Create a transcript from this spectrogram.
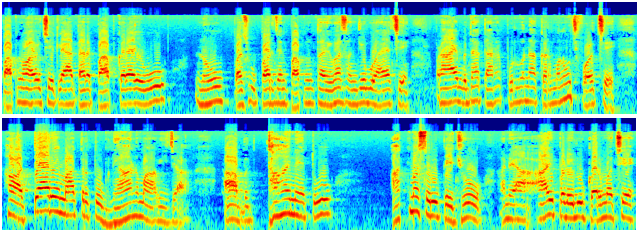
પાપનો આવ્યો છે, એટલે આ તારે પાપ કરાય એવું નવું પાછું ઉપાર્જન પાપનું થાય એવા સંજોગો આવ્યા છે. પણ આ બધા તારા પૂર્વના કર્મનું જ ફળ છે. હા, અત્યારે માત્ર તું જ્ઞાનમાં આવી જા. આ બધાને તું આત્મ સ્વરૂપે જો અને આ આય પડેલું કર્મ છે,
